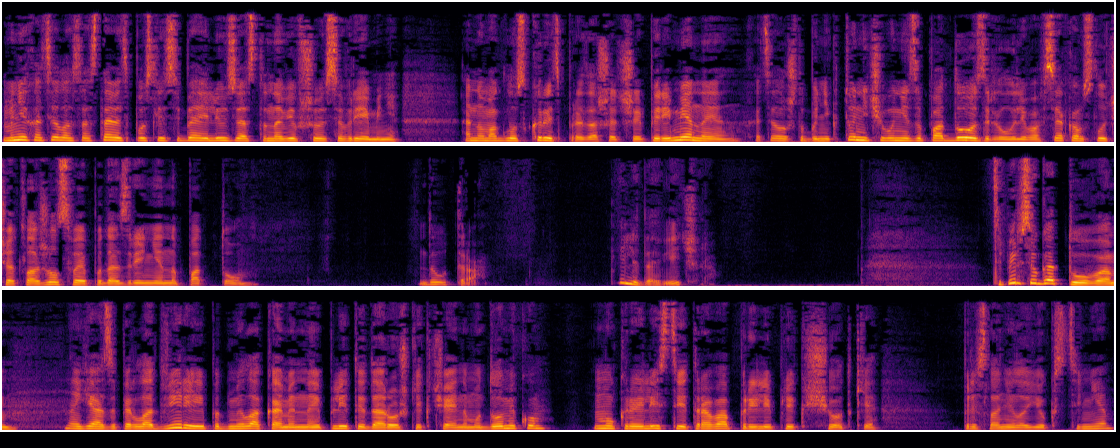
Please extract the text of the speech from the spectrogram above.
Мне хотелось оставить после себя иллюзию остановившегося времени. Оно могло скрыть произошедшие перемены, хотелось, чтобы никто ничего не заподозрил или, во всяком случае, отложил свои подозрения на потом. До утра. Или до вечера. Теперь все готово. Я заперла двери и подмела каменные плиты дорожки к чайному домику. Мокрые листья и трава прилипли к щетке. Прислонила ее к стене.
